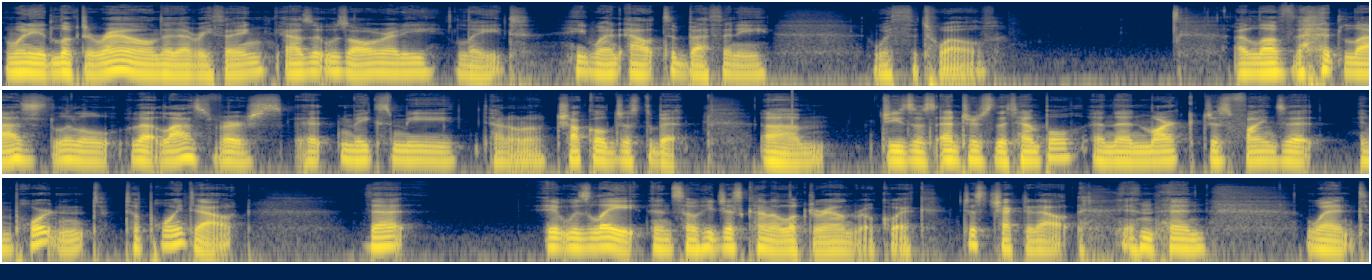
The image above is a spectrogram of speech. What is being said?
and when he had looked around at everything, as it was already late, he went out to Bethany with the twelve. I love that last little that last verse. It makes me I don't know chuckle just a bit. Um, Jesus enters the temple, and then Mark just finds it important to point out that it was late, and so he just kind of looked around real quick, just checked it out, and then went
